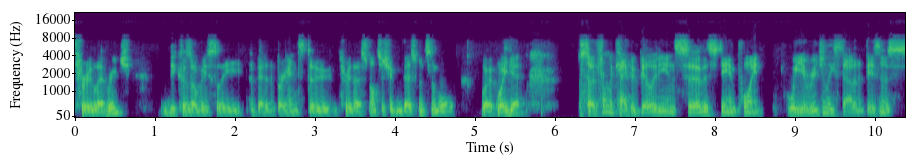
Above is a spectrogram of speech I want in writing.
through leverage. because obviously the better the brands do through those sponsorship investments, the more work we get. So, from a capability and service standpoint, we originally started the business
